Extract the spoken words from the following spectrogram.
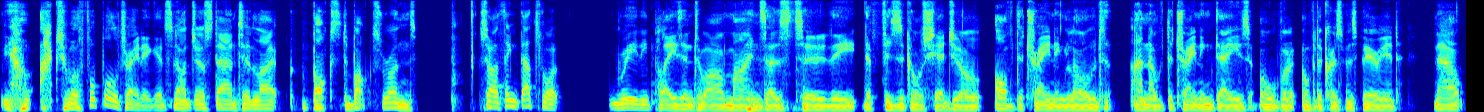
you know actual football training. It's not just down to like box to box runs. So I think that's what really plays into our minds as to the the physical schedule of the training load and of the training days over over the Christmas period. Now,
